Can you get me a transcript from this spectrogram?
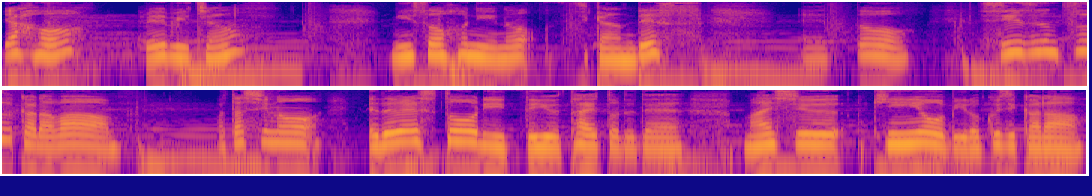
やっほー、ベイビーちゃん。ミーソーホニーの時間です。えっと、シーズン2からは、私の LA ストーリーっていうタイトルで、毎週金曜日6時から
